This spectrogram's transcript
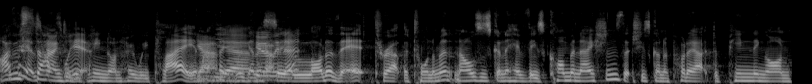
I think it's going to depend on who we play, and I think Yeah. we're going to see a lot of that throughout the tournament. Knowles is going to have these combinations that she's going to put out depending on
